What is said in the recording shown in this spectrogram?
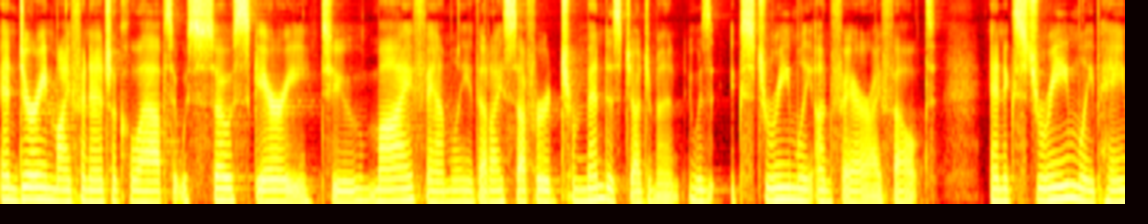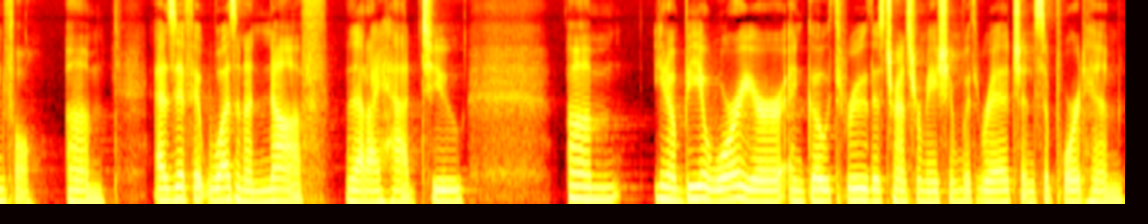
And during my financial collapse, it was so scary to my family that I suffered tremendous judgment. It was extremely unfair, I felt, and extremely painful, um, as if it wasn't enough that I had to um, you know, be a warrior and go through this transformation with Rich and support him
